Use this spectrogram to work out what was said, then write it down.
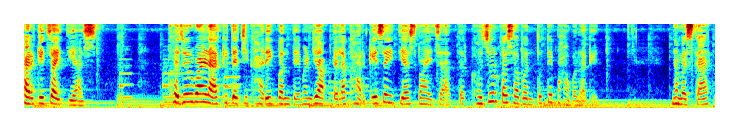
खारकेचा इतिहास. खजूर वाळला की त्याची खारीक बनते म्हणजे आपल्याला खारकेचा इतिहास पाहायचा तर खजूर कसा बनतो ते पाहावं लागेल. नमस्कार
